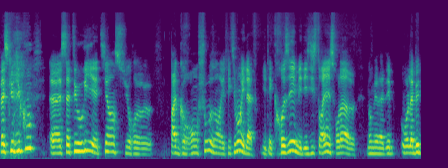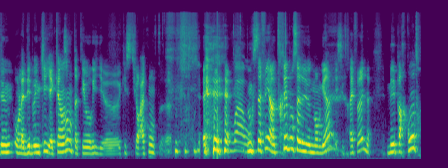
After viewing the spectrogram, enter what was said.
Parce que du coup, sa théorie, elle tient sur pas grand chose. Hein. Effectivement, il a, il est creusé, mais les historiens ils sont là. non, mais on l'a, débunké il y a 15 ans, ta théorie. qu'est-ce que tu racontes Donc, ça fait un très bon scénario de manga et c'est très fun. Mais par contre,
